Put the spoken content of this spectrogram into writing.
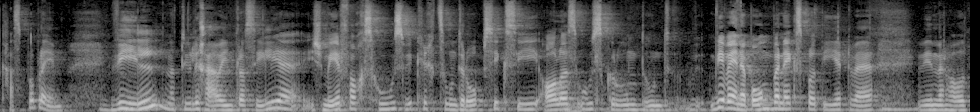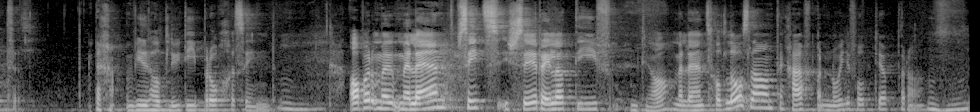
kein Problem. Mhm. Weil natürlich auch in Brasilien ist mehrfach das Haus wirklich zu unter Obsi gewesen, alles mhm. ausgeräumt und wie wenn eine Bombe explodiert wäre, mhm. weil, wir halt, weil halt Leute eingebrochen sind. Mhm. Aber man, man, lernt, Besitz ist sehr relativ. Ja, man lernt es halt loslassen und dann kauft man einen neuen Fotoapparat. Mhm.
